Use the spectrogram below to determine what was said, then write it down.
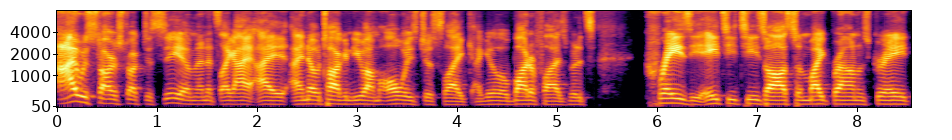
I was starstruck to see him, and it's like I, I, I know talking to you, I'm always just like I get a little butterflies, but it's crazy. ATT's awesome. Mike Brown was great.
